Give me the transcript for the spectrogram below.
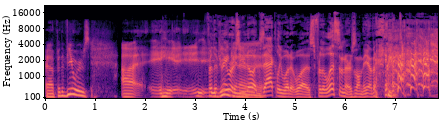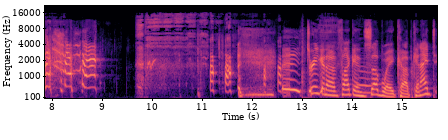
Uh, for the viewers, uh, he, For the viewers, you know exactly what it was. For the listeners, on the other hand, drinking a fucking Subway cup. Can I? T-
